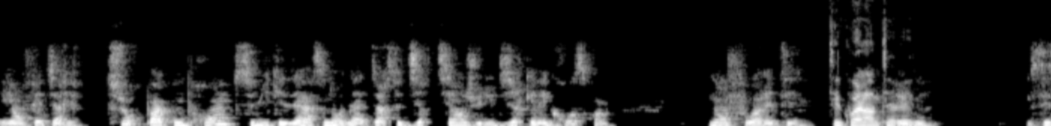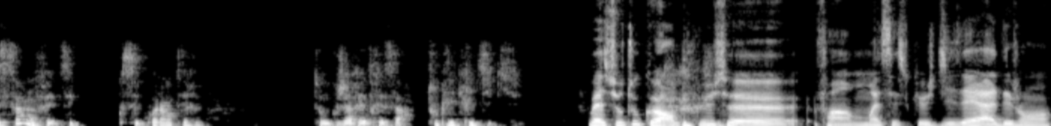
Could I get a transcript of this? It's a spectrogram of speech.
Et en fait, j'arrive toujours pas à comprendre celui qui est derrière son ordinateur se dire tiens, je vais lui dire qu'elle est grosse, quoi. Non, il faut arrêter. C'est quoi l'intérêt? C'est ça, en fait. C'est quoi l'intérêt? Donc j'arrêterai ça. Toutes les critiques. Bah surtout qu'en plus, euh, enfin moi c'est ce que je disais à des gens.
